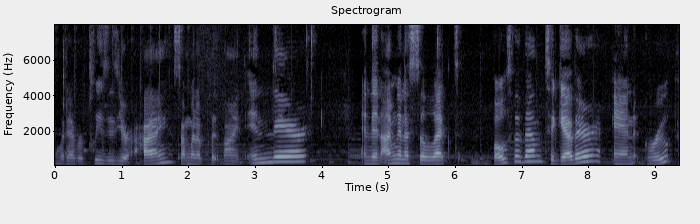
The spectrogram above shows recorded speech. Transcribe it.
Whatever pleases your eye. So I'm to put mine in there. And then I'm to select both of them together and group.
